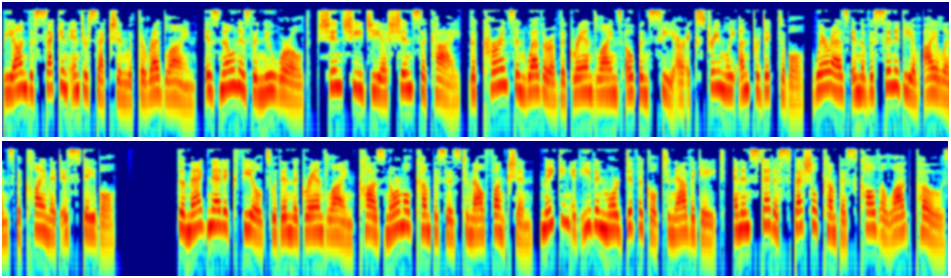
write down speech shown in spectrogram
beyond the second intersection with the Red Line, is known as the New World, Shin Shijia Shin Sakai. The currents and weather of the Grand Line's open sea are extremely unpredictable, whereas in the vicinity of islands the climate is stable. The magnetic fields within the Grand Line cause normal compasses to malfunction, making it even more difficult to navigate, and instead a special compass called a log pose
